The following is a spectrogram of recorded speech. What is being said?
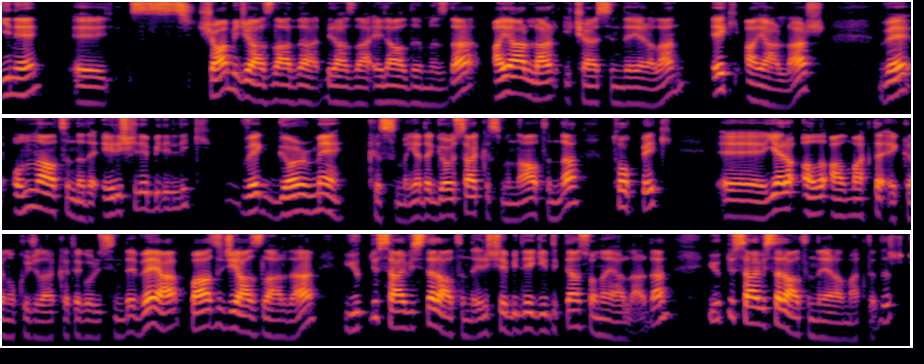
yine e, Xiaomi cihazlarda biraz daha ele aldığımızda ayarlar içerisinde yer alan ek ayarlar ve onun altında da erişilebilirlik ve görme kısmı ya da görsel kısmının altında TalkBack e, yer al- almakta ekran okuyucular kategorisinde veya bazı cihazlarda yüklü servisler altında erişebilirliğe girdikten sonra ayarlardan yüklü servisler altında yer almaktadır.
